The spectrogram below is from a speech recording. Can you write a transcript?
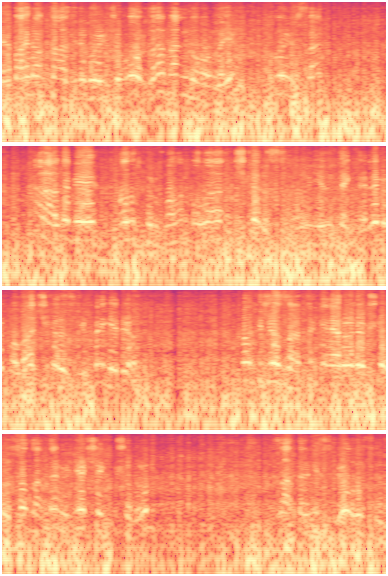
e, bayram tatili boyunca orada, ben de oradayım. O yüzden herhalde bir balık turu falan balığa çıkarız. Onun yeni tekneyle bir balığa çıkarız gibi geliyor. Bakacağız artık. Eğer öyle bir şey olursa zaten video çekmiş olurum. Zaten izliyor olursunuz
